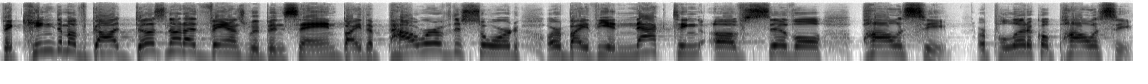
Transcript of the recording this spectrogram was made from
The kingdom of God does not advance, we've been saying, by the power of the sword or by the enacting of civil policy or political policy.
